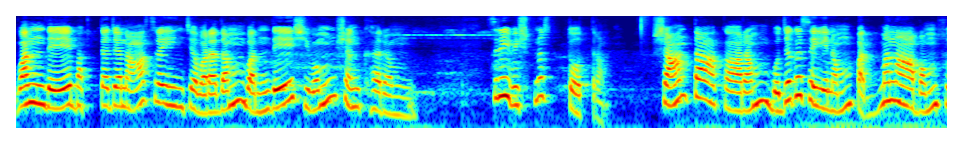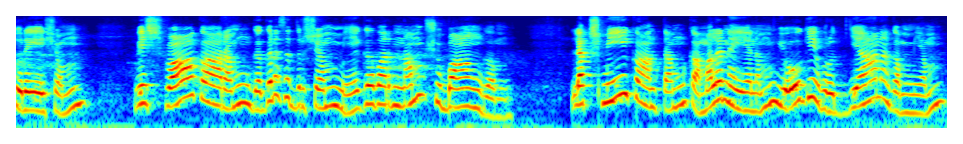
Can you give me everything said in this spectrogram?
వందే భక్తజనాశ్రయించ వరదం వందే శివం శంకరం. శ్రీ విష్ణు స్తోత్రం. శాంతాకారం భుజగశయనం పద్మనాభం సురేశం. విశ్వాకారం గగనసదృశం మేఘవర్ణం శుభాంగం. లక్ష్మీకాంతం కమలనయనం యోగి హృద్యానగమ్యం.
